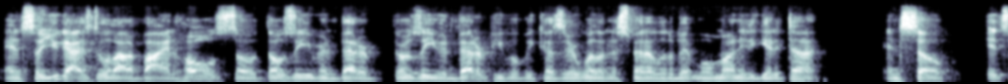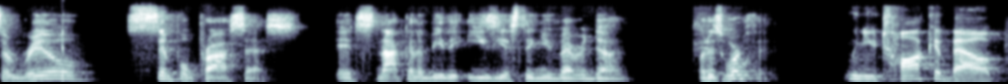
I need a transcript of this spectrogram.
And so you guys do a lot of buy and holds. So those are even better, those are even better people because they're willing to spend a little bit more money to get it done. And so it's a real simple process. It's not going to be the easiest thing you've ever done, but it's worth it. When you talk about,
